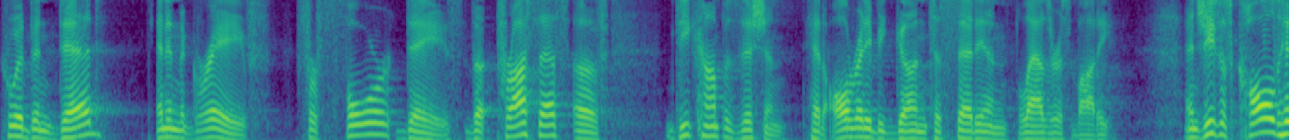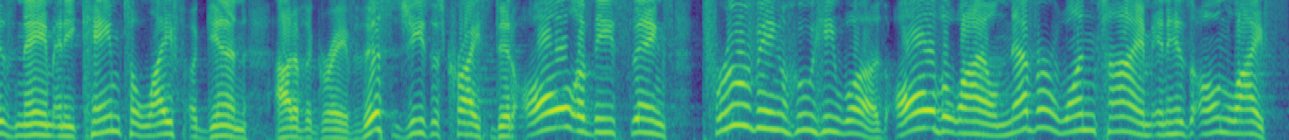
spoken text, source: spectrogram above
who had been dead and in the grave for four days. The process of decomposition had already begun to set in Lazarus' body. And Jesus called his name and he came to life again out of the grave. This Jesus Christ did all of these things, proving who he was, all the while, never one time in his own life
